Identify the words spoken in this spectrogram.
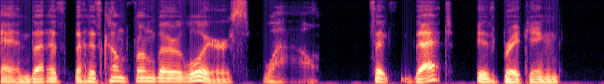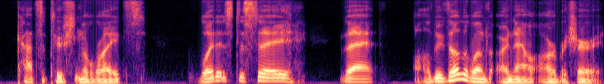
and that has that has come from their lawyers. Wow. Since that is breaking constitutional rights, what is to say that all these other ones are now arbitrary?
